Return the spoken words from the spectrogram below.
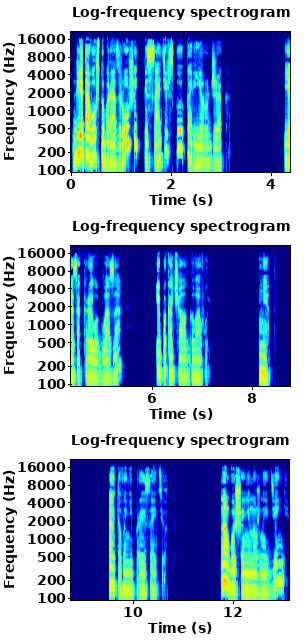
для того, чтобы разрушить писательскую карьеру Джека. Я закрыла глаза и покачала головой. Нет, этого не произойдет. Нам больше не нужны деньги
